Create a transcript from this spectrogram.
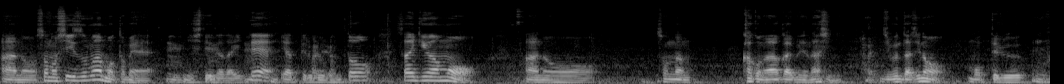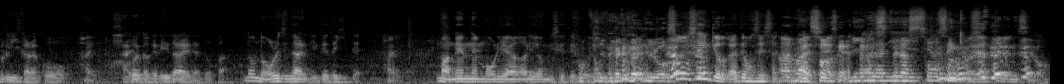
あのそのシーズンはもう止めにしていただいてやってる部分と最近はもうあのそんな過去のアーカイブじゃなしにはい。自分たちの持ってる古着からこはい、うはい。声かけていただいたりとかどんどんオリジナリティ出てきてはい、まあ年々盛り上がりを見せてるとい う。総選挙とかやってませんでしたっけ？あの、はい、そうですね。ビームスプラス総選挙をやってるんですよ。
